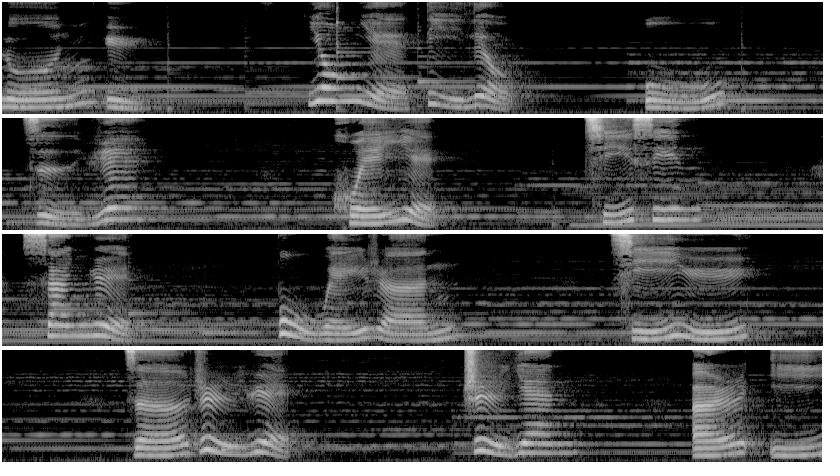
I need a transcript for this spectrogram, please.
论语·雍也第六。五。子曰：“回也，其心。三月，不为人。其余，则日月。”至焉而已。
